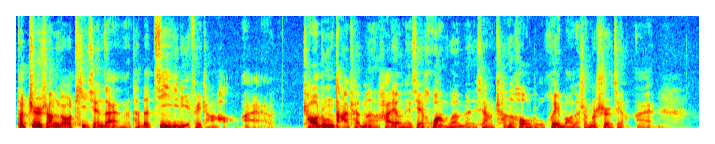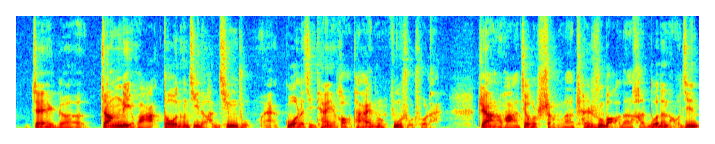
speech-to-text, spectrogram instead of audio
她智商高体现在呢，她的记忆力非常好。哎，朝中大臣们还有那些宦官们向陈后主汇报的什么事情，哎。这个张丽华都能记得很清楚，哎，过了几天以后，他还能复述出来，这样的话就省了陈叔宝的很多的脑筋。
